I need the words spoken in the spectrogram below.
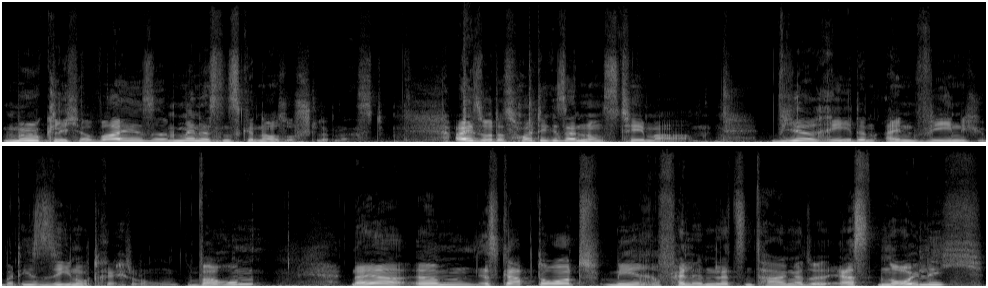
möglicherweise mindestens genauso schlimm ist. Also, das heutige Sendungsthema. Wir reden ein wenig über die Seenotrettung. Warum? Naja, ähm, es gab dort mehrere Fälle in den letzten Tagen. Also erst neulich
